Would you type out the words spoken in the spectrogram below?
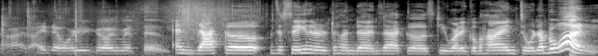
God. god, I know where you're going with this. And Zach go the sitting in the rotunda, and Zach goes, "Do you want to go behind door number one,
